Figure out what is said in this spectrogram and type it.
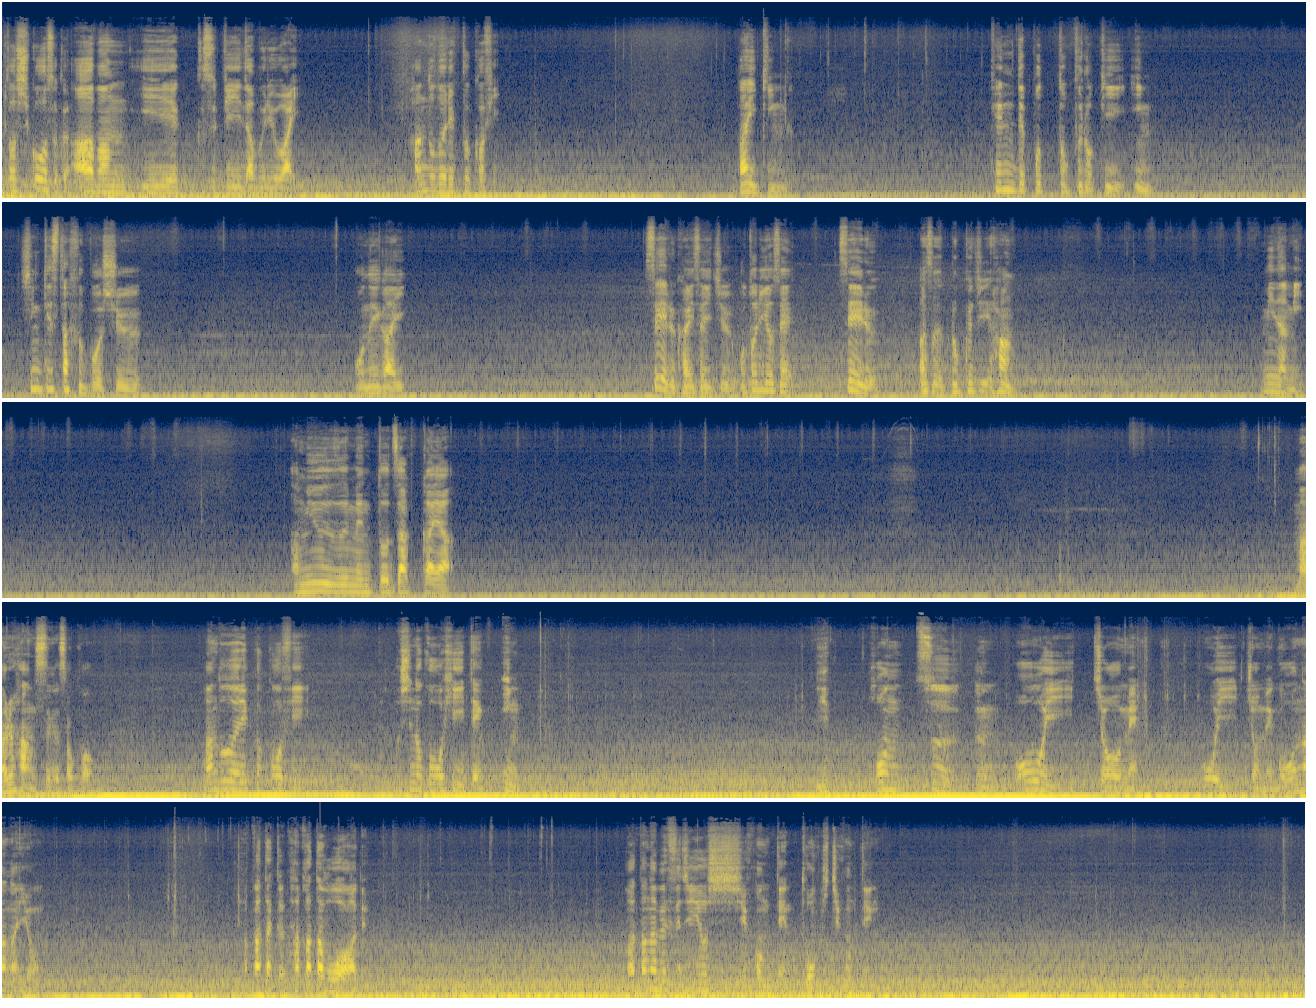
都市高速アーバン EXPWI、ハンドドリップカフィ、バイキング、ケンデポットプロ P イン、新規スタッフ募集、お願い、セール開催中、お取り寄せ、セール、朝6時半。南。アミューズメント雑貨屋。マルハンすぐそこ。ハンドドリップコーヒー。星のコーヒー店、イン。日本通運、大井一丁目。大井一丁目574博多区博多ボアで。渡辺富士吉本店東吉本店。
